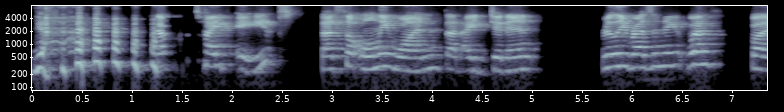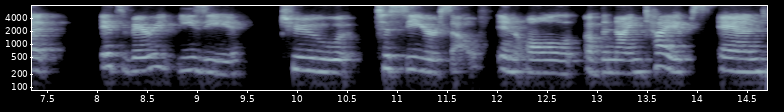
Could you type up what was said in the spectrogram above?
Yeah. Type 8 that's the only one that i didn't really resonate with but it's very easy to to see yourself in all of the nine types. And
